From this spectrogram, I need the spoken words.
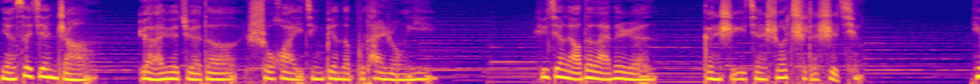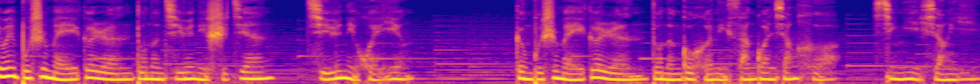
年岁渐长。越来越觉得说话已经变得不太容易，遇见聊得来的人，更是一件奢侈的事情。因为不是每一个人都能给予你时间，给予你回应，更不是每一个人都能够和你三观相合，心意相依。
